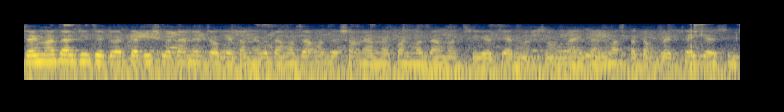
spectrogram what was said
જય માતાજી, જય દ્વારકાધીશ, બધાને જો કે તમે બધા મજામાં જશો ને અમે પણ મજામાં છીએ, અત્યારમાં છો નાઈ ધોઈને મસ્ત કમ્પ્લીટ થઈ ગયા છીએ.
